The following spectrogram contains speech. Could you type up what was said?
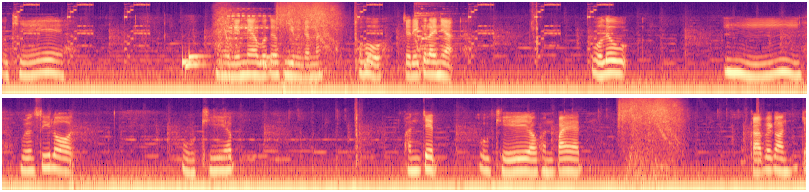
โอเคผมเน้นแนวรถเอลพีเหมือนกันนะ โอ้โห จะเด็กอะไรเนี่ยโหเร็ว อืมเบรนซี่ลอด โอเคครับพันเจ็ด โอเคเราพันแปดกลับไปก่อนโจ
